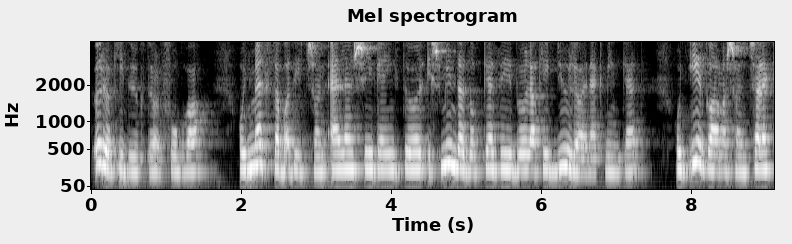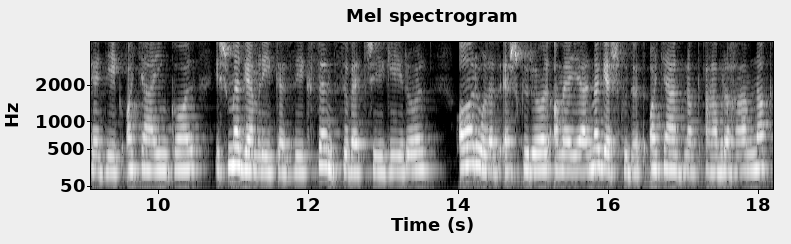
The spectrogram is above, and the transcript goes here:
örök időktől fogva, hogy megszabadítson ellenségeinktől és mindazok kezéből, akik gyűlölnek minket, hogy irgalmasan cselekedjék atyáinkkal, és megemlékezzék szent szövetségéről, arról az esküről, amelyel megesküdött atyánknak, Ábrahámnak,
